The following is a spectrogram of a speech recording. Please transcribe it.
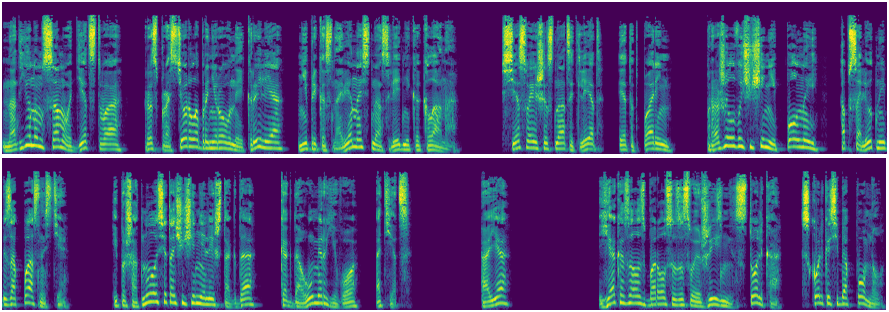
Над юным с самого детства распростерла бронированные крылья неприкосновенность наследника клана. Все свои 16 лет этот парень прожил в ощущении полной, абсолютной безопасности, и пошатнулось это ощущение лишь тогда, когда умер его отец. А я? Я, казалось, боролся за свою жизнь столько, сколько себя помнил,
